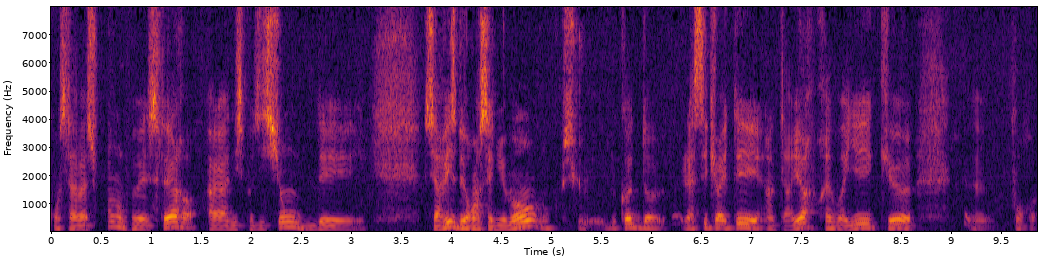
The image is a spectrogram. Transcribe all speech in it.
conservation devait se faire à la disposition des services de renseignement, donc, puisque le code de la sécurité intérieure prévoyait que pour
